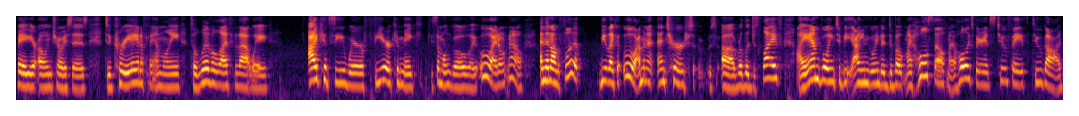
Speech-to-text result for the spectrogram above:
by your own choices, to create a family, to live a life that way. I could see where fear can make someone go like, "Oh, I don't know," and then on the flip, be like, "Oh, I'm gonna enter uh, religious life. I am going to be. I am going to devote my whole self, my whole experience to faith, to God,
